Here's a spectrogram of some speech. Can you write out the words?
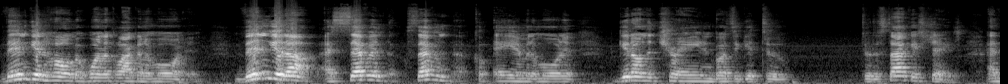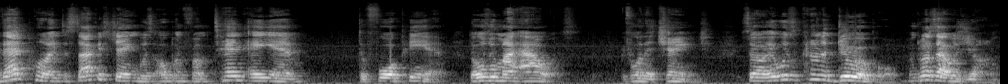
Then get home at one o'clock in the morning. Then get up at seven seven a.m. in the morning get on the train and bus to get to to the stock exchange. At that point, the stock exchange was open from 10 a.m. to 4 p.m. Those were my hours before they changed. So it was kind of durable. And plus, I was young.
